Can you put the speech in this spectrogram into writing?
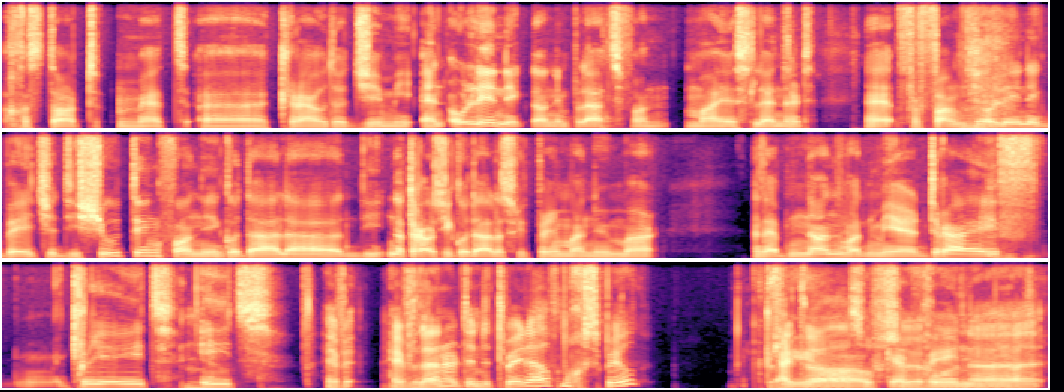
gestart met eh Crowder, Jimmy en Olinik dan in plaats van Myers Leonard. Eh, vervangt Olinik een beetje die shooting van Iguodala. Die, nou trouwens, Iguodala schiet prima nu, maar dan heb Nan wat meer drive, create, Ja. iets. Heeft, heeft Leonard in de tweede helft nog gespeeld? Het lijkt wel alsof ze gewoon. het eh,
